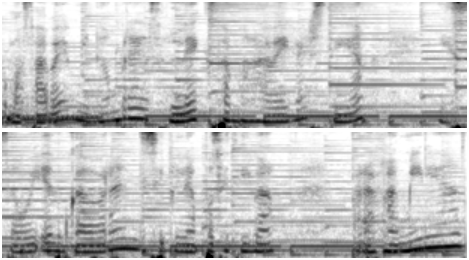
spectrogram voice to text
Como sabes, mi nombre es Lexa Marave García y soy educadora en disciplina positiva para familias,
